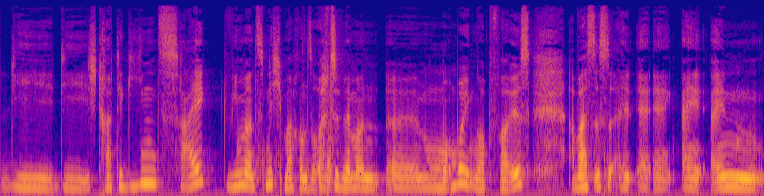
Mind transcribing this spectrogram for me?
die, die Strategien zeigt, wie man es nicht machen sollte, wenn man äh, Mobbing-Opfer ist. Aber es ist ein, ein, ein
